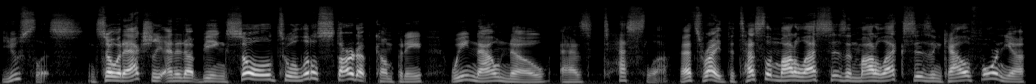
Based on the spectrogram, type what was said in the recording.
useless. And so it actually ended up being sold to a little startup company we now know as Tesla. That's right, the Tesla Model S's and Model X's in California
